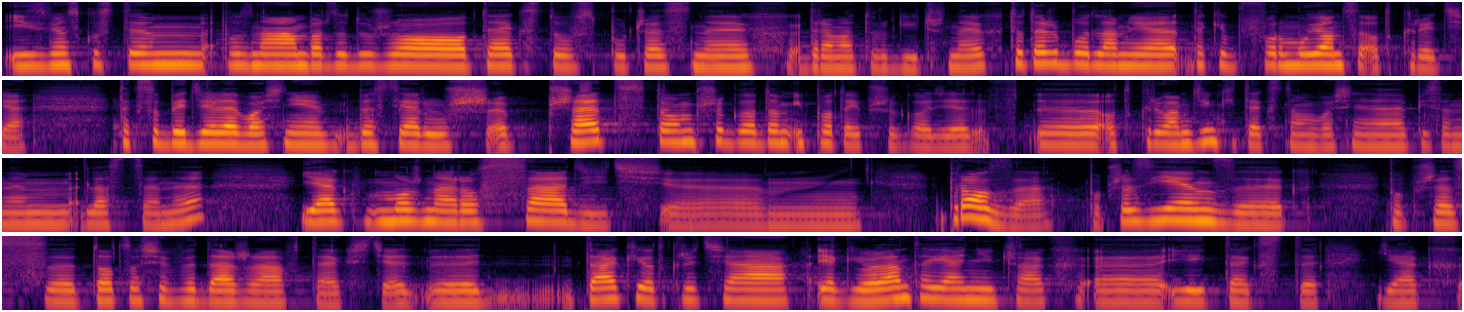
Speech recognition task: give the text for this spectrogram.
i w związku z tym poznałam bardzo dużo tekstów współczesnych, dramaturgicznych. To też było dla mnie takie formujące odkrycie. Tak sobie dzielę właśnie bestiariusz przed tą przygodą i po tej przygodzie. Odkryłam dzięki tekstom właśnie pisanym dla sceny, jak można rozsadzić prozę poprzez język, poprzez to, co się wydarza w tekście. Y, takie odkrycia jak Jolanta Janiczak, e, jej teksty, jak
